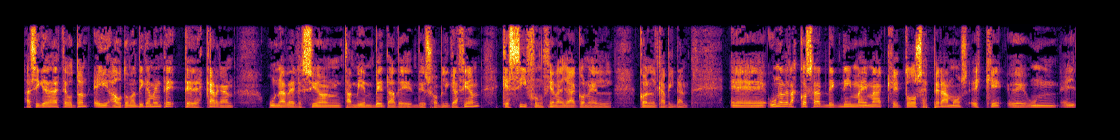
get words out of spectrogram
así que da este botón y automáticamente te descargan una versión también beta de, de, su aplicación que sí funciona ya con el, con el capitán. Eh, una de las cosas de CleanMyMac que todos esperamos es que eh, un, eh,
